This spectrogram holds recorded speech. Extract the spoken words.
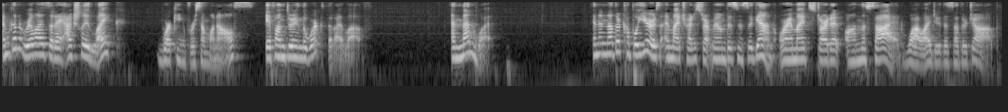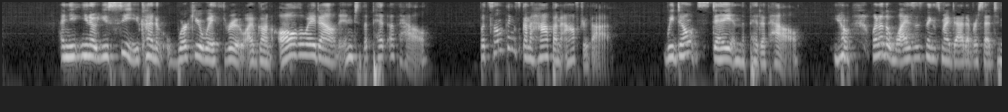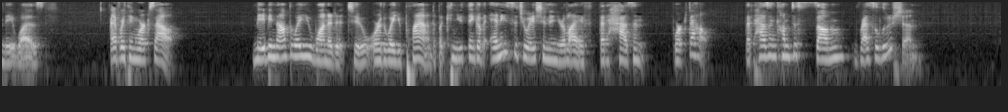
I'm going to realize that I actually like working for someone else if I'm doing the work that I love. And then what? In another couple years, I might try to start my own business again, or I might start it on the side while I do this other job. And you, you know, you see, you kind of work your way through. I've gone all the way down into the pit of hell, but something's going to happen after that. We don't stay in the pit of hell. You know, one of the wisest things my dad ever said to me was, everything works out. Maybe not the way you wanted it to or the way you planned, but can you think of any situation in your life that hasn't worked out, that hasn't come to some resolution?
